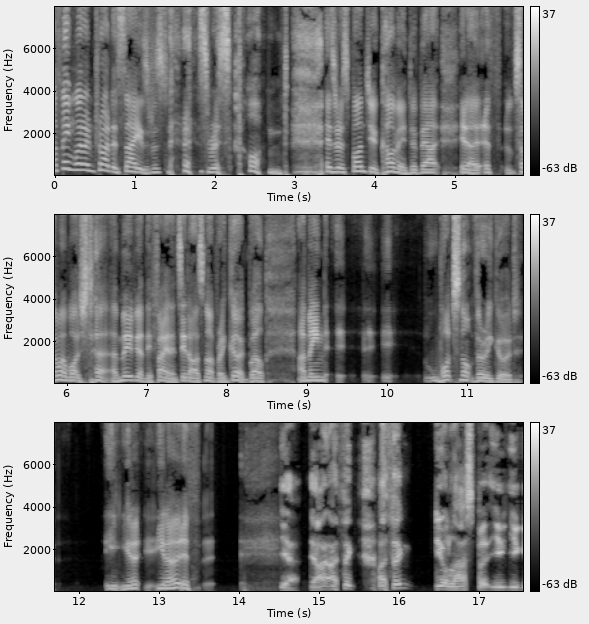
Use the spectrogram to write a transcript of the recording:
I think what I'm trying to say is, is respond, is respond to your comment about you know if, someone watched a, movie on their phone and said, "Oh, it's not very good." Well, I mean, what's not very good? You, you know, you know, if Yeah, yeah. I think I think your last bit you you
